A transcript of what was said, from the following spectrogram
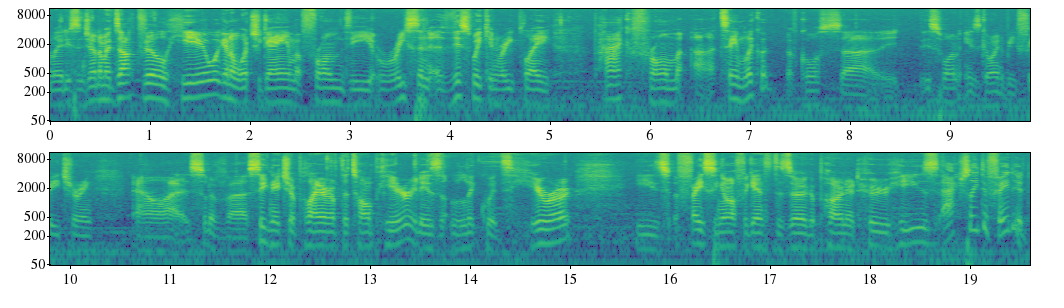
ladies and gentlemen, Duckville here. We're going to watch a game from the recent This Week in Replay pack from uh, Team Liquid. Of course, uh, this one is going to be featuring our uh, sort of uh, signature player of the top here. It is Liquid's hero. He's facing off against the Zerg opponent who he's actually defeated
